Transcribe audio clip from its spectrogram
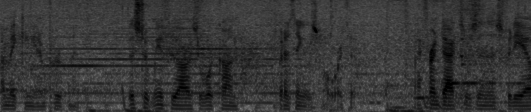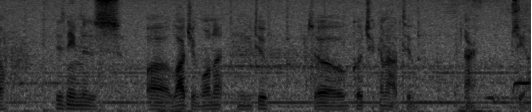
I'm making an improvement. This took me a few hours to work on, but I think it was well worth it. My friend Dax was in this video. His name is uh, Lodgingwalnut on YouTube, so go check him out too. Alright, see ya.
